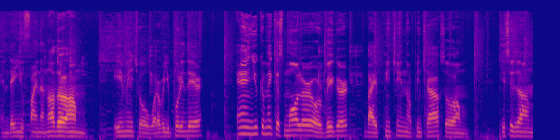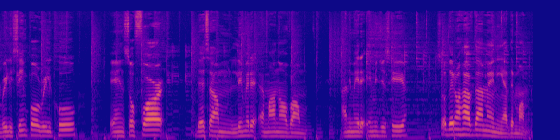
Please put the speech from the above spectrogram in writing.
And then you find another um, image or whatever you put in there. And you can make it smaller or bigger by pinching or pinch out. So um, this is um, really simple really cool. And so far there's um limited amount of um animated images here. So they don't have that many at the moment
